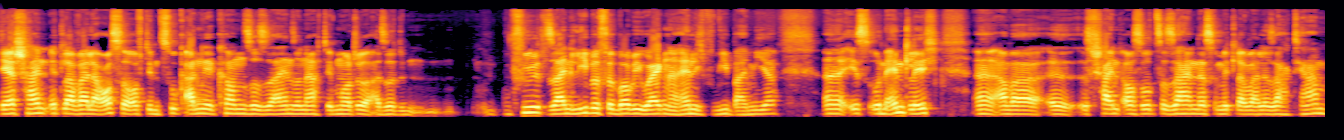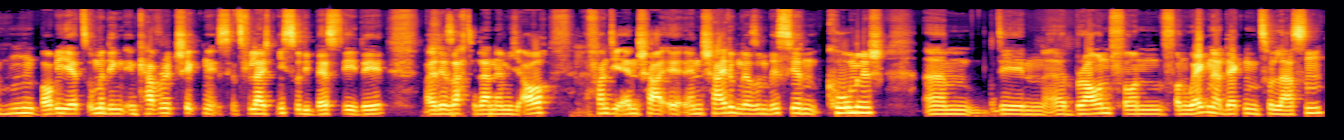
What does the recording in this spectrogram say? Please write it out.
der scheint mittlerweile auch so auf dem Zug angekommen zu sein, so nach dem Motto, also fühlt seine Liebe für Bobby Wagner, ähnlich wie bei mir, äh, ist unendlich. Äh, aber äh, es scheint auch so zu sein, dass er mittlerweile sagt, ja, hm, Bobby jetzt unbedingt in Coverage schicken, ist jetzt vielleicht nicht so die beste Idee, weil der sagte dann nämlich auch, fand die Entsche Entscheidung da so ein bisschen komisch, ähm, den äh, Brown von, von Wagner decken zu lassen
